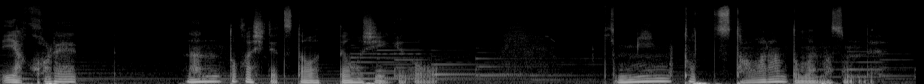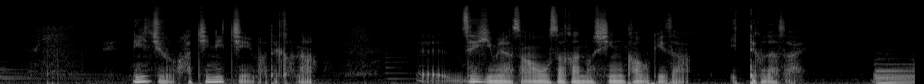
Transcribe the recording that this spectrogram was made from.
いやこれなんとかして伝わってほしいけどみんと伝わらんと思いますんで。28日までかな、えー、ぜひ皆さん大阪の新歌舞伎座行ってください。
